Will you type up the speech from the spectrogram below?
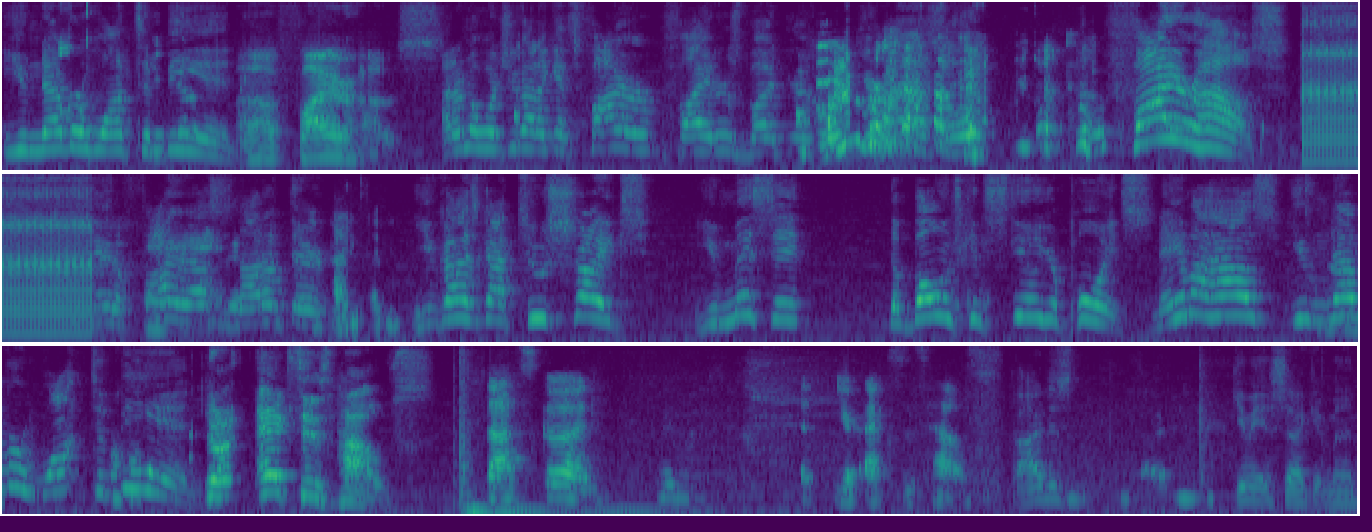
you never want to be in. Uh, firehouse. I don't know what you got against firefighters, but you're, you're an asshole. Firehouse. Okay, the firehouse is not up there. You guys got two strikes. You miss it. The Bowens can steal your points. Name a house you never want to be in. Your ex's house. that's good. Your ex's house. I just give me a second, man.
